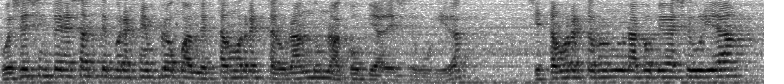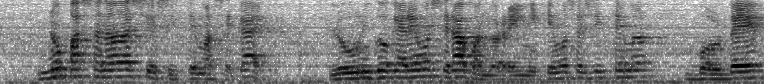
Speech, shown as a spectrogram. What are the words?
Pues es interesante, por ejemplo, cuando estamos restaurando una copia de seguridad. Si estamos restaurando una copia de seguridad, no pasa nada si el sistema se cae. Lo único que haremos será, cuando reiniciemos el sistema, volver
